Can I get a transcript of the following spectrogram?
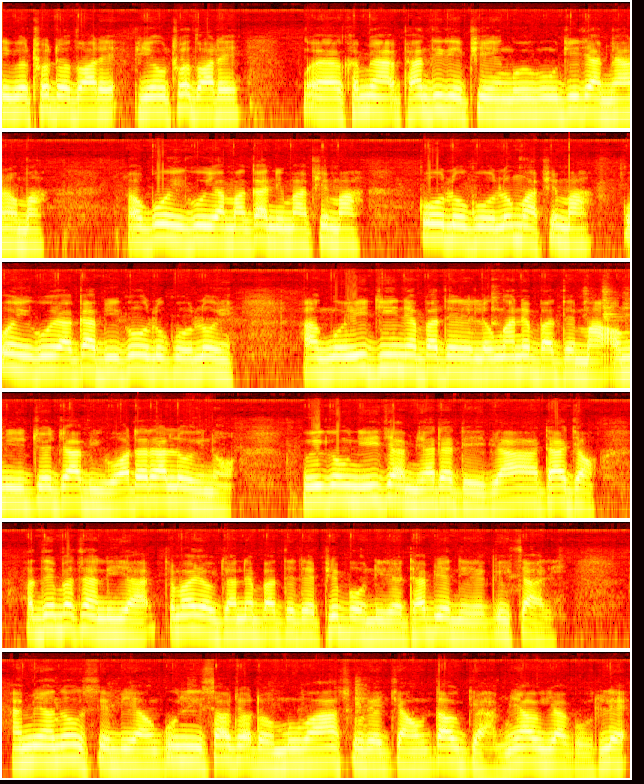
နေပဲထွက်ထွက်သွားတယ်ပြင်အောင်ထွက်သွားတယ်အဲခမဖန်တီးတွေဖြစ်ရင်ငွေကုန်ကြေးကြများတော့မှာတော့ကိုယ့်ရင်ကိုယ်ရမှာကနေမှာဖြစ်မှာ ကိုယ့်လိုကိုယ်လုံးမှာဖြစ်မှာကိုယ့်ရင်ကိုယ်ရကပ်ပြီးကိုယ့်လိုကိုယ်လို့ရင်အငွေကြီးနဲ့ပတ်သက်တဲ့လုပ်ငန်းနဲ့ပတ်သက်မှာအောင်မြင်ကြကြပြီးဝါဒရလို့ရင်တော့ငွေကုန်ကြီးကြများတတ်တယ်ဗျာဒါကြောင့်အသင်ပတ်စံလေးကကျမယောက်ျားနဲ့ပတ်သက်တဲ့ဖြစ်ပေါ်နေတဲ့ဓာတ်ပြက်နေတဲ့ကိစ္စတွေအမြန်ဆုံးအစဉ်ပြေအောင်ကုညီဆောက်ကြောက်တော်မူပါဆိုတဲ့ကြောင်တောက်ကြမြောက်ရက်ကိုလှည့်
